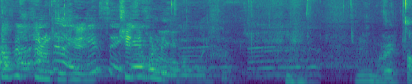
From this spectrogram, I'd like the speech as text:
서비스로 주신 치즈볼로 먹어보고 있어. 음 맛있다.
